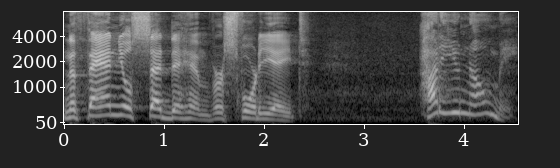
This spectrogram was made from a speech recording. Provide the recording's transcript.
Nathanael said to him, verse 48, How do you know me?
